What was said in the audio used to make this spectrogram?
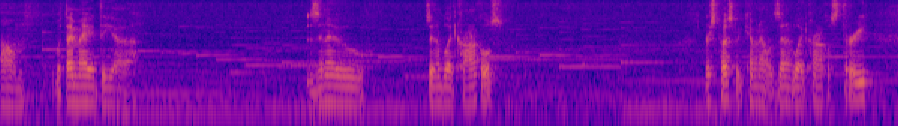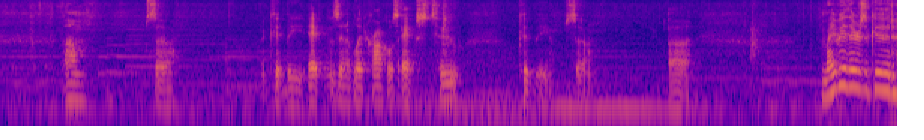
Um, but they made the uh, Xeno Xenoblade Chronicles. They're supposed to be coming out with Xenoblade Chronicles 3. Um, so it could be X, Xenoblade Chronicles X2. Could be. So uh, maybe there's a good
